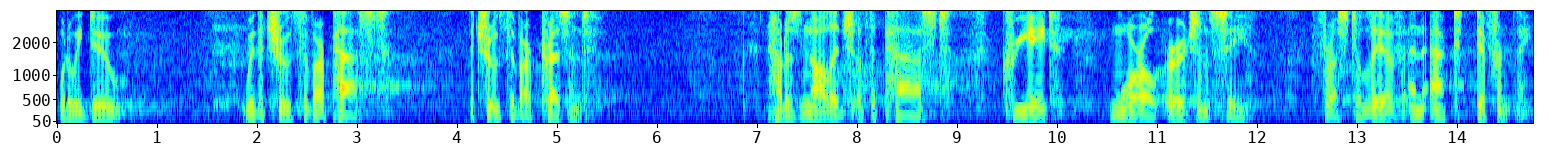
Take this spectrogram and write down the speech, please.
What do we do? with the truth of our past, the truth of our present. How does knowledge of the past create moral urgency for us to live and act differently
